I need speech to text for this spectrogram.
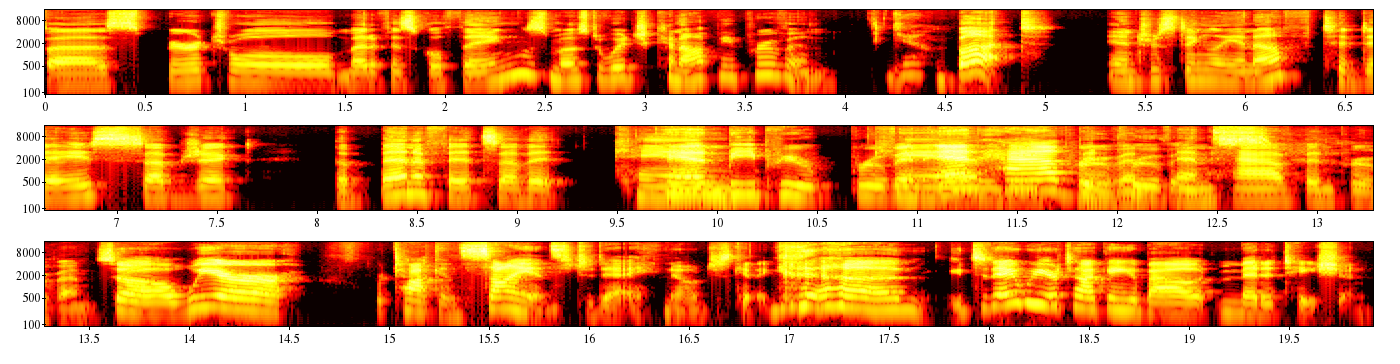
uh, spiritual, metaphysical things, most of which cannot be proven. Yeah. But interestingly enough, today's subject, the benefits of it can, can be pro- proven can and have been proven. and have been proven. So we are we're talking science today. No, just kidding. um, today we are talking about meditation.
